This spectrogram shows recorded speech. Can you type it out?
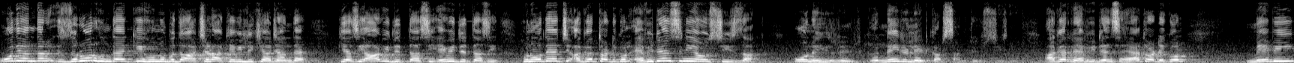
ਉਹਦੇ ਅੰਦਰ ਜ਼ਰੂਰ ਹੁੰਦਾ ਹੈ ਕਿ ਉਹਨੂੰ ਵਧਾ ਚੜਾ ਕੇ ਵੀ ਲਿਖਿਆ ਜਾਂਦਾ ਹੈ। ਕਿ ਅਸੀਂ ਆ ਵੀ ਦਿੱਤਾ ਸੀ, ਇਹ ਵੀ ਦਿੱਤਾ ਸੀ। ਹੁਣ ਉਹਦੇ 'ਚ ਅਗਰ ਤੁਹਾਡੇ ਕੋਲ ਐਵੀਡੈਂਸ ਨਹੀਂ ਹੈ ਉਸ ਚੀਜ਼ ਦਾ, ਉਹ ਨਹੀਂ relate- ਨਹੀਂ ਰਿਲੇਟ ਕਰ ਸਕਦੇ ਉਸ ਚੀਜ਼ ਨੂੰ। ਅਗਰ ਐਵੀਡੈਂਸ ਹੈ ਤੁਹਾਡੇ ਕੋਲ ਮੇਬੀ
